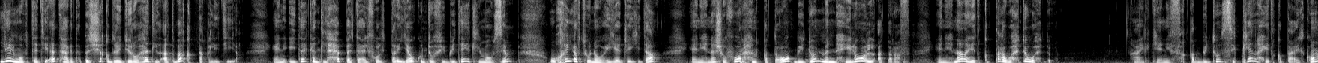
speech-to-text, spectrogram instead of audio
للمبتدئات هكذا باش يقدروا يديروا هذه الأطباق التقليدية. يعني إذا كانت الحبة تاع الفول طرية وكنتوا في بداية الموسم وخيرتوا نوعية جيدة يعني هنا شوفوا راح نقطعوه بدون ما نحيلوا الأطراف. يعني هنا راه يتقطع وحده وحده هايلك يعني فقط بدون سكين راح يتقطع لكم.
